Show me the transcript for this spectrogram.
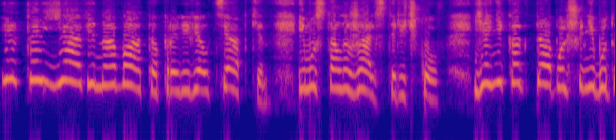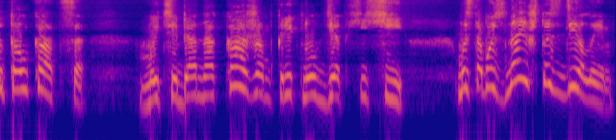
«Это я виновата!» — проревел Тяпкин. Ему стало жаль старичков. «Я никогда больше не буду толкаться!» «Мы тебя накажем!» — крикнул дед Хихи. «Мы с тобой знаешь, что сделаем?»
